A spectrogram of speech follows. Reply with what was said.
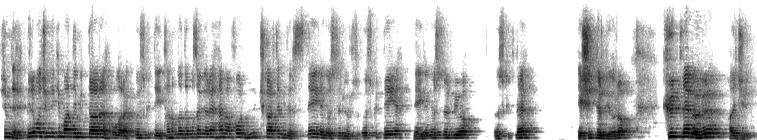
Şimdi birim hacimdeki madde miktarı olarak öz kütleyi tanımladığımıza göre hemen formülünü çıkartabiliriz. D ile gösteriyoruz öz kütleyi. D ile gösteriliyor. Öz kütle eşittir diyorum. Kütle bölü hacim.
